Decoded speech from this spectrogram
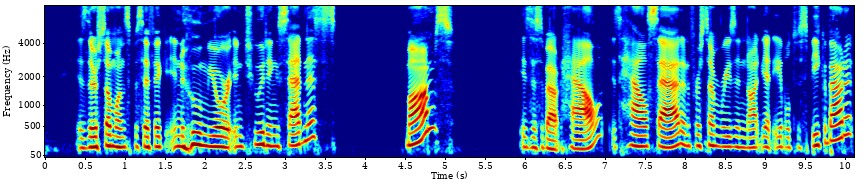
Is there someone specific in whom you're intuiting sadness? Moms? Is this about Hal? Is Hal sad and for some reason not yet able to speak about it?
